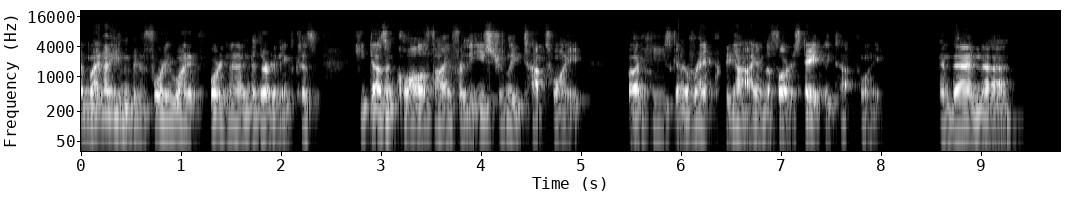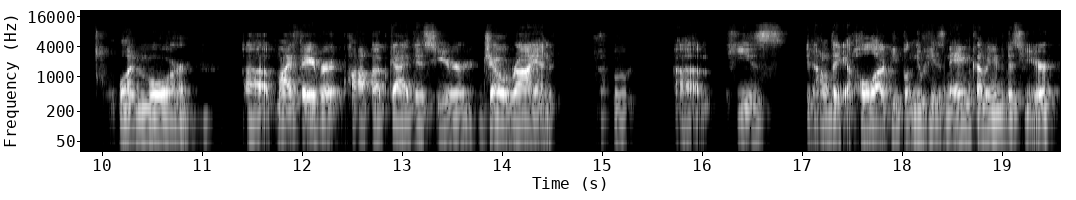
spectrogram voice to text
it might not even been 41, 49 in the third innings because he doesn't qualify for the Eastern League top 20, but he's going to rank pretty high in the Florida State League top 20. And then uh, one more uh, my favorite pop up guy this year, Joe Ryan, who um, he's you know, I don't think a whole lot of people knew his name coming into this year.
